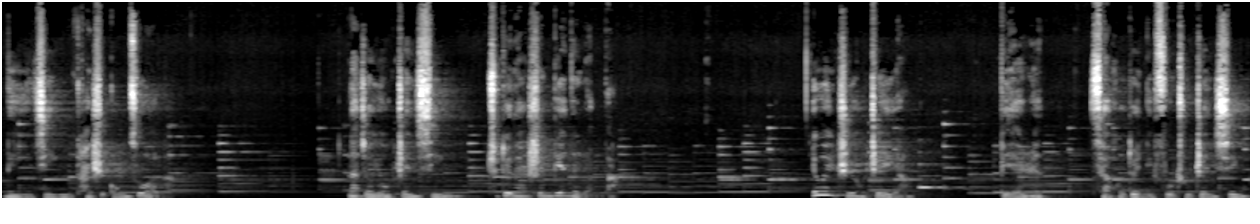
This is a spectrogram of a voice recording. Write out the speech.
你已经开始工作了，那就用真心去对待身边的人吧。因为只有这样，别人才会对你付出真心，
